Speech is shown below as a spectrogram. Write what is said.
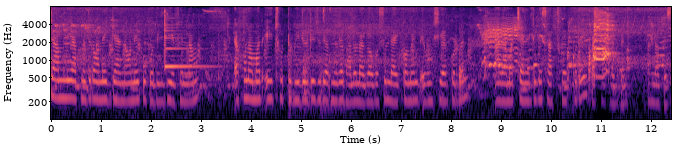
জাম আমি আপনাদের অনেক জ্ঞান, অনেক উপদেশ দিয়ে ফেললাম। এখন আমার এই ছোট্ট ভিডিওটি যদি আপনাদের ভালো লাগে, অবশ্যই লাইক কমেন্ট এবং শেয়ার করবেন। আর আমার চ্যানেলটিকে সাবস্ক্রাইব করে পাশে থাকবেন। আল্লাহ হাফেজ।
